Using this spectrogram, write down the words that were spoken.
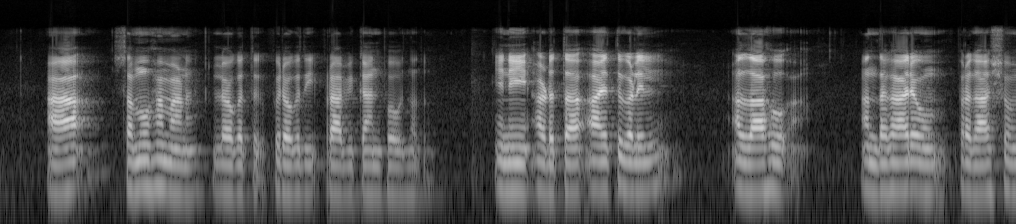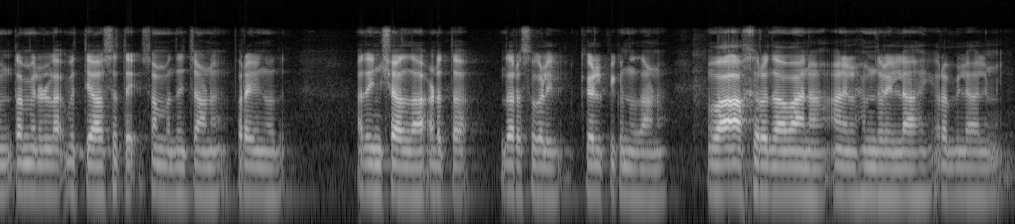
ആ സമൂഹമാണ് ലോകത്ത് പുരോഗതി പ്രാപിക്കാൻ പോകുന്നത്. ഇനി അടുത്ത ആയത്തുകളിൽ അള്ളാഹു അന്ധകാരവും പ്രകാശവും തമ്മിലുള്ള വ്യത്യാസത്തെ സംബന്ധിച്ചാണ് പറയുന്നത്. അത് ഇൻഷാല്ല അടുത്ത ദർസുകളിൽ കേൾപ്പിക്കുന്നതാണ്. വാ ആഖിറുദാവാന അനിൽഹമുല്ലാഹി റബിലാലമീൻ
